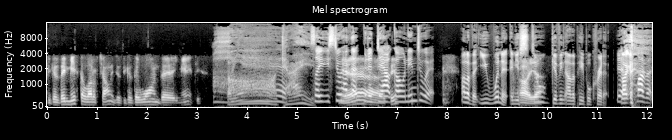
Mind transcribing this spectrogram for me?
because they missed a lot of challenges because they won the immunities. Oh, yeah. Okay. So you still have that bit of Yeah, doubt see? going into it. I love that you win it, and you're Oh, still giving other people credit. Yeah, Like love it.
